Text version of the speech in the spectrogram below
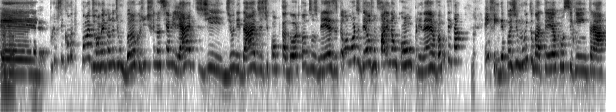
Uhum. É, porque assim, como é que pode? O homem é dono de um banco, a gente financia milhares de, de unidades de computador todos os meses. Pelo amor de Deus, não fale não compre, né? Vamos tentar. É. Enfim, depois de muito bater, eu consegui entrar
